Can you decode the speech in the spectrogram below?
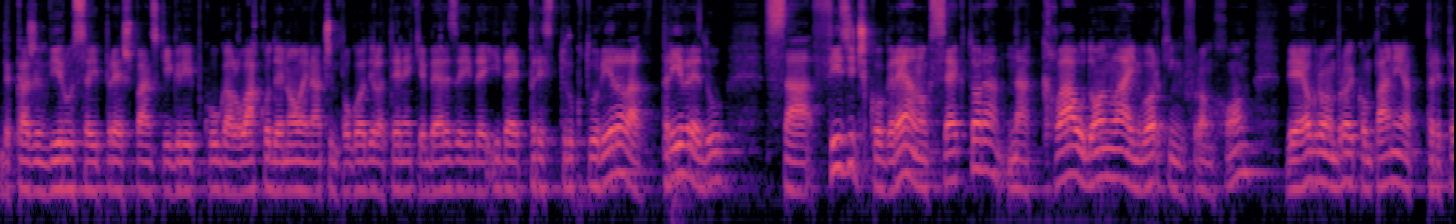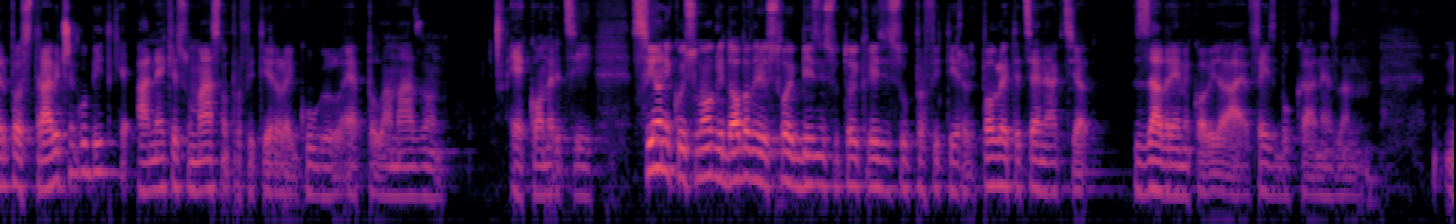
da kažem, virusa i pre španski grip, kuga, ali ovako da je na ovaj način pogodila te neke berze i da, i da je prestrukturirala privredu sa fizičkog realnog sektora na cloud online working from home, gde je ogroman broj kompanija pretrpeo stravične gubitke, a neke su masno profitirale Google, Apple, Amazon, e-komerci. Svi oni koji su mogli da obavljaju svoj biznis u toj krizi su profitirali. Pogledajte cene akcija za vreme COVID-a, Facebooka, ne znam,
